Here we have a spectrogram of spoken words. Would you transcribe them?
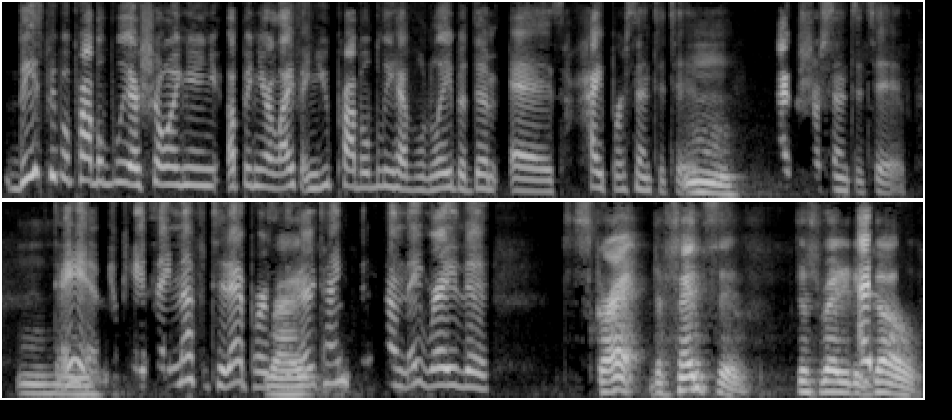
these people probably are showing in, up in your life, and you probably have labeled them as hypersensitive, mm. extra sensitive. Mm-hmm. Damn, you can't say nothing to that person. Right. Every time you say something, they ready to scrap, defensive, just ready to and, go.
